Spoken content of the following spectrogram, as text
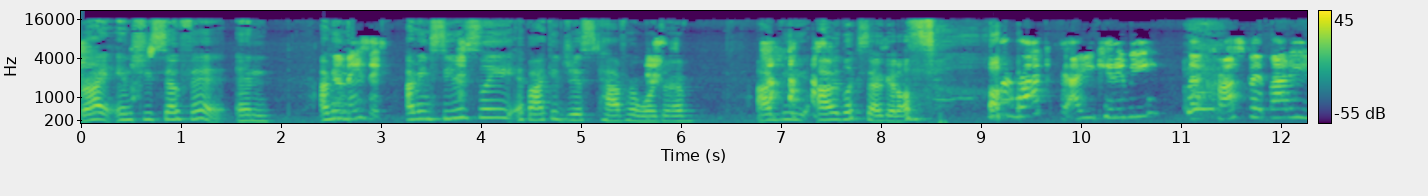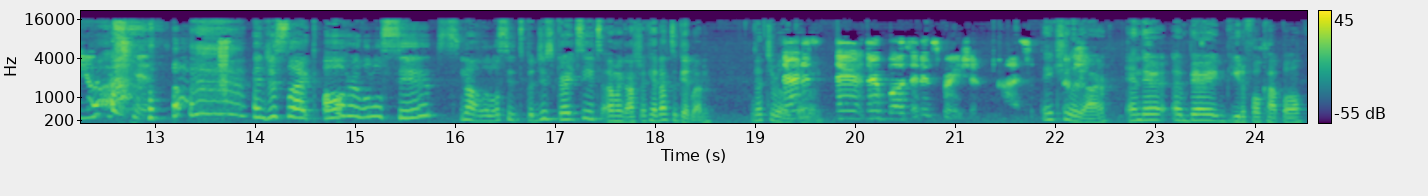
Right, and she's so fit. And I mean, amazing. I mean, seriously, if I could just have her wardrobe, I'd be, I would look so good time. You would rock it. Are you kidding me? That CrossFit body, you would rock it. and just like all her little suits, not little suits, but just great suits. Oh my gosh, okay, that's a good one. That's a really They're, good just, one. they're, they're both an inspiration, honestly. They truly are, and they're a very beautiful couple.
